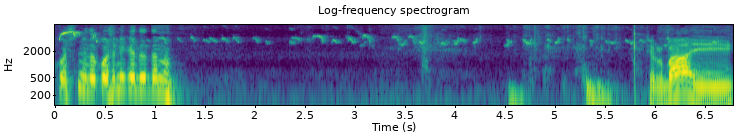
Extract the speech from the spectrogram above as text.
ਕੁਛ ਨਹੀਂ ਤਾਂ ਕੁਛ ਨਹੀਂ ਕਹਿੰਦੇ ਤੈਨੂੰ। ਚਲੋ ਬਾਏ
